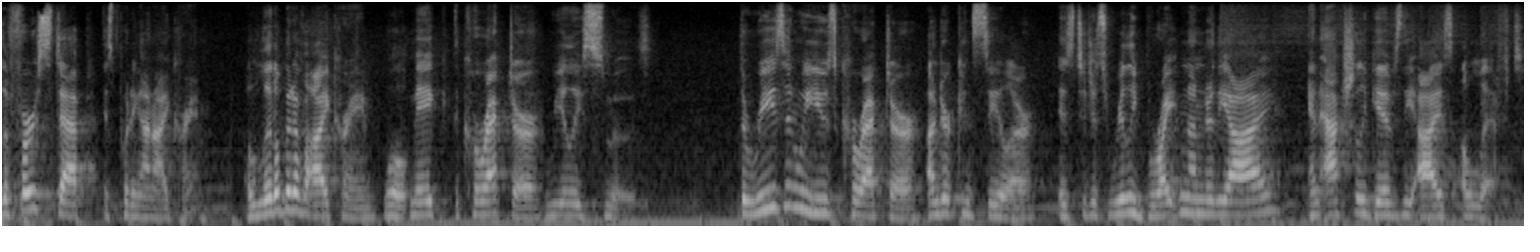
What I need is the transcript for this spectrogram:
The first step is putting on eye cream. A little bit of eye cream will make the corrector really smooth. The reason we use corrector under concealer is to just really brighten under the eye and actually gives the eyes a lift.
